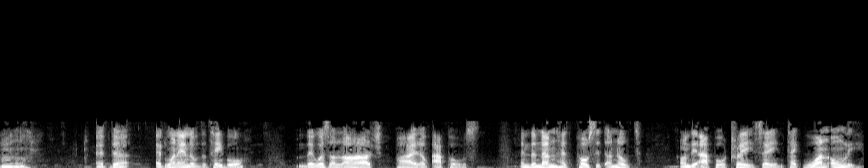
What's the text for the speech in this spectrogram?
Mm. At the at one end of the table, there was a large pile of apples, and the nun had posted a note on the apple tray saying, "Take one only."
